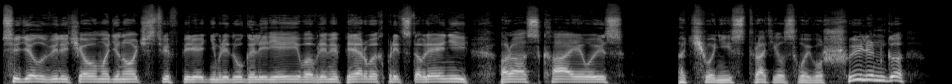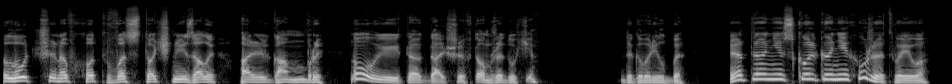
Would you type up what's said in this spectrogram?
Сидел в величавом одиночестве в переднем ряду галереи во время первых представлений, раскаиваясь, отчего не истратил своего шиллинга лучше на вход в восточные залы Альгамбры, ну и так дальше в том же духе. Договорил бы, это нисколько не хуже твоего,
